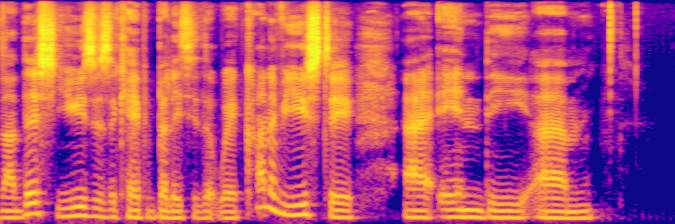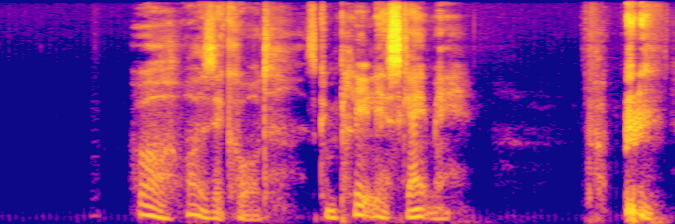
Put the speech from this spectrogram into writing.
Now this uses a capability that we're kind of used to uh, in the, um, oh, what is it called? It's completely escaped me.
